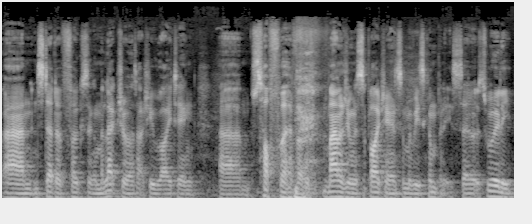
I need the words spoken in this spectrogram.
and instead of focusing on the lecture, I was actually writing um, software for managing the supply chain in some of these companies. So it was really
